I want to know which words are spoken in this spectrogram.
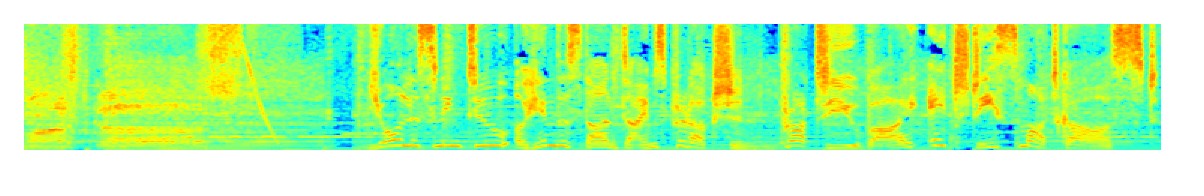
Smartcast. You're listening to a Hindustan Times production brought to you by HT Smartcast.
